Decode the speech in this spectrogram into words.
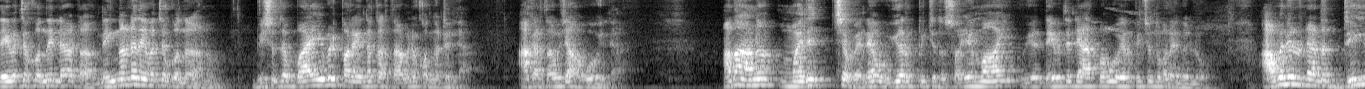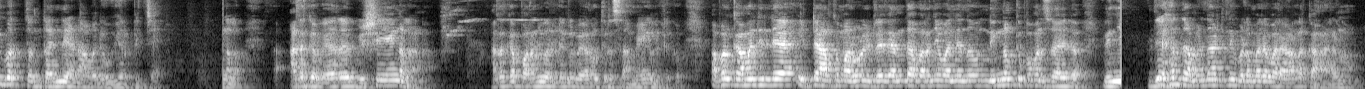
ദൈവത്തെ കൊന്നില്ല കേട്ടോ. നിങ്ങളുടെ ദൈവത്തെ കൊന്നു കാണും. വിശുദ്ധ ബൈബിൾ പറയുന്ന കർത്താവിനെ കൊന്നിട്ടില്ല. ആ കർത്താവ് ചാവുകയില്ല. അതാണ് മരിച്ചവനെ ഉയർപ്പിച്ചത്. സ്വയമായി ഉയർ ദൈവത്തിന്റെ ആത്മാവ് ഉയർപ്പിച്ചു എന്ന് പറയുന്നല്ലോ. അവനിലുണ്ടായിരുന്ന ദൈവത്വം തന്നെയാണ് അവനെ ഉയർപ്പിച്ചത്. അതൊക്കെ വേറെ വിഷയങ്ങളാണ്. അതൊക്കെ പറഞ്ഞു വരണമെങ്കിൽ വേറെ ഒത്തിരി സമയങ്ങളെടുക്കും അപ്പോൾ കമന്റിന്റെ ഇട്ട ആൾക്ക് മറുപടി ഇട്ടത് എന്താ പറഞ്ഞു വന്നെന്ന് നിങ്ങൾക്കിപ്പോൾ മനസ്സിലായല്ലോ. ഇനി ഇദ്ദേഹം തമിഴ്നാട്ടിൽ നിന്ന് ഇവിടം വരെ വരാനുള്ള കാരണം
